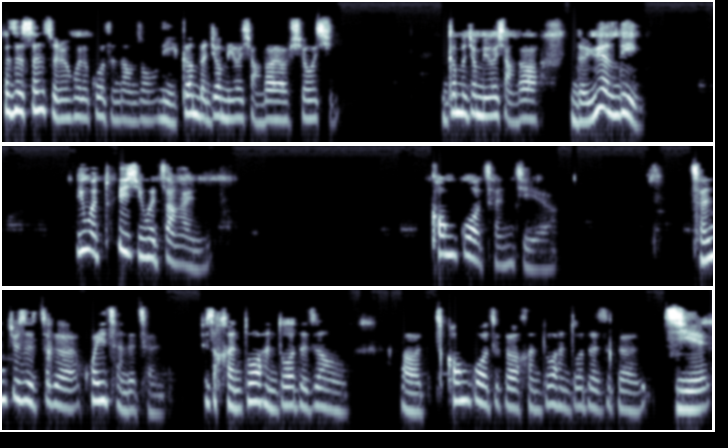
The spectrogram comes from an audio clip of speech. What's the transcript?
但是生死轮回的过程当中，你根本就没有想到要修行，你根本就没有想到你的愿力，因为退心会障碍你，空过成劫。尘就是这个灰尘的尘，就是很多很多的这种，呃，通过这个很多很多的这个劫，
